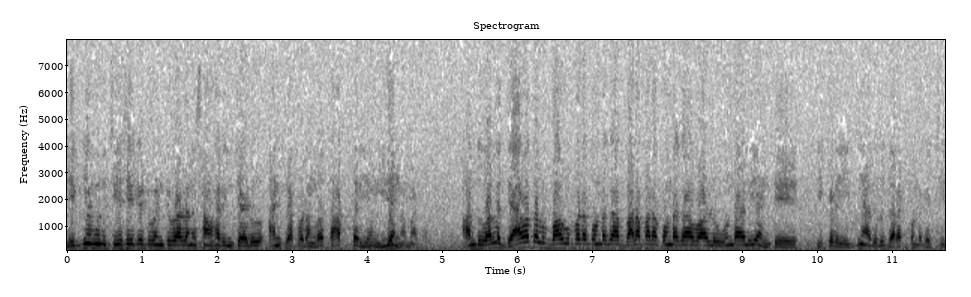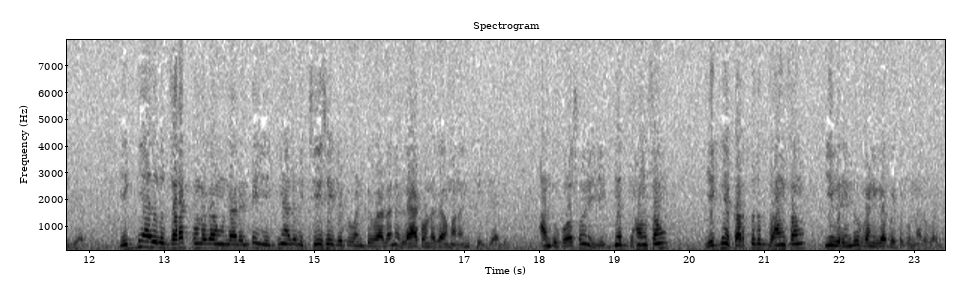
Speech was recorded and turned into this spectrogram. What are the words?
యజ్ఞములు చేసేటటువంటి వాళ్ళని సంహరించాడు అని చెప్పడంలో తాత్పర్యం ఇదన్నమాట. అందువల్ల దేవతలు బాగుపడకుండా బలపడకుండా వాళ్ళు ఉండాలి అంటే ఇక్కడ యజ్ఞాదులు జరగకుండా చెయ్యాలి. యజ్ఞాదులు జరగకుండా ఉండాలంటే యజ్ఞాదులు చేసేటటువంటి వాళ్ళని లేకుండా మనం చెయ్యాలి. అందుకోసం యజ్ఞధ్వంసం యజ్ఞ కర్తృధ్వంసం ఇవి రెండు పనిగా పెట్టుకున్నారు వాళ్ళు.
